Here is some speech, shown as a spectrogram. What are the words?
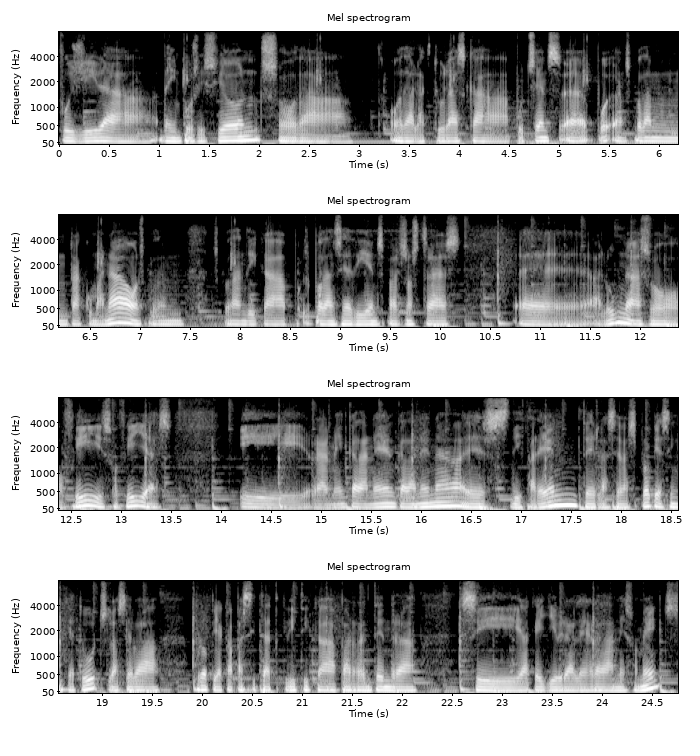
fugir d'imposicions o de, o de lectures que potser ens, eh, ens poden recomanar o ens poden, ens poden dir que poden ser adients pels nostres eh, alumnes o fills o filles i realment cada nen, cada nena és diferent, té les seves pròpies inquietuds, la seva pròpia capacitat crítica per entendre si aquell llibre li agrada més o menys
